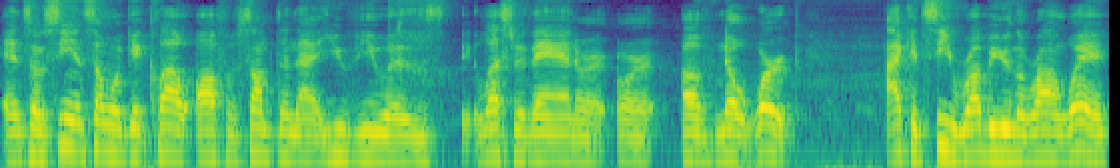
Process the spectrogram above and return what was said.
And so, seeing someone get clout off of something that you view as lesser than or or of no work, I could see rubbing you the wrong way.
